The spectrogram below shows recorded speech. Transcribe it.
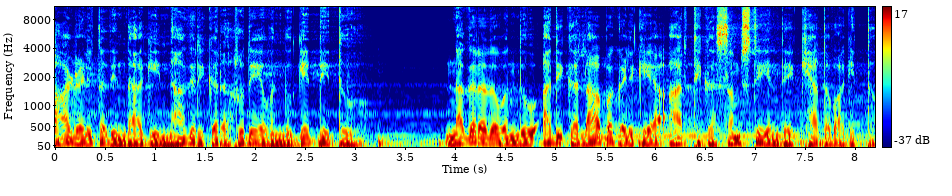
ಆಡಳಿತದಿಂದಾಗಿ ನಾಗರಿಕರ ಹೃದಯವನ್ನು ಗೆದ್ದಿದ್ದು, ನಗರದ ಒಂದು ಅಧಿಕ ಲಾಭ ಗಳಿಕೆಯ ಆರ್ಥಿಕ ಸಂಸ್ಥೆಯೆಂದೇ ಖ್ಯಾತವಾಗಿತ್ತು.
